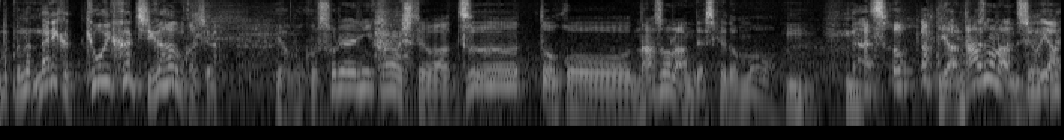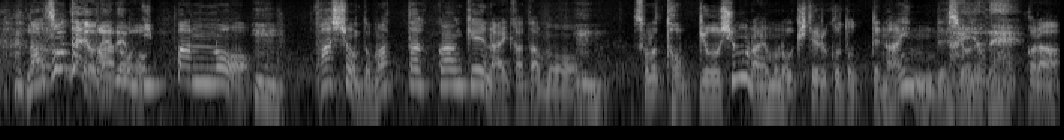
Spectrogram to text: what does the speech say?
僕な何か教育が違うのかしら、いや僕それに関してはずーっとこう謎なんですけども。謎？いや謎なんですよ。いや謎だよねでも。一般のうん。ファッションと全く関係ない方も、うん。その突拍子もないものを着てることってないんですよないよね。だから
